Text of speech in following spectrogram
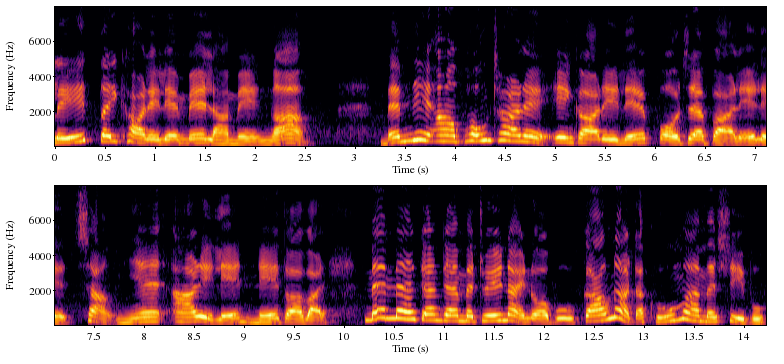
လေးသိက်ခါတွေလည်းမဲလာမယ်ငါ မမြင့်အောင်ဖုံးထားတဲ့အင်္ကာတွေလည်းပေါ်တတ်ပါတယ်လေ6ညံအားတွေလည်းနဲသွားပါတယ်မန်မှန်ကန်ကန်မထွေးနိုင်တော့ဘူးကောင်းတာတစ်ခုမှမရှိဘူး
